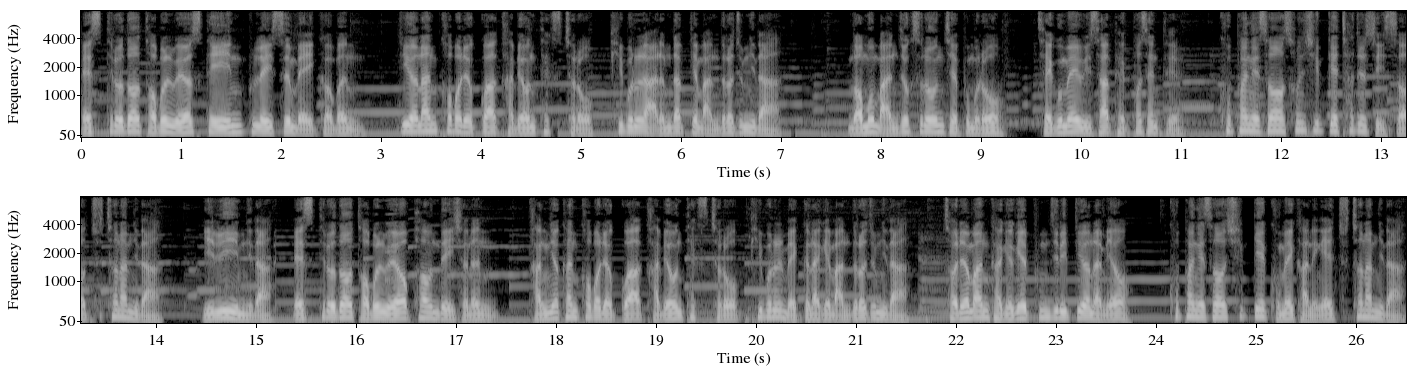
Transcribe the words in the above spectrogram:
에스티로더 더블 웨어 스테인 플레이스 메이크업은 뛰어난 커버력과 가벼운 텍스처로 피부를 아름답게 만들어줍니다. 너무 만족스러운 제품으로 재구매 의사 100% 쿠팡에서 손쉽게 찾을 수 있어 추천합니다. 1위입니다. 에스티로더 더블 웨어 파운데이션은 강력한 커버력과 가벼운 텍스처로 피부를 매끈하게 만들어줍니다. 저렴한 가격에 품질이 뛰어나며 쿠팡에서 쉽게 구매 가능해 추천합니다.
